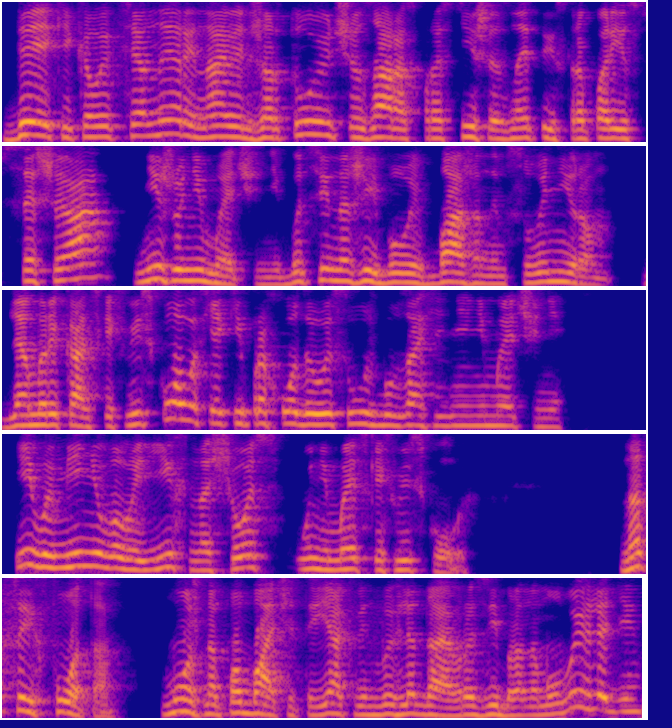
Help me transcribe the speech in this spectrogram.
Деякі колекціонери навіть жартують, що зараз простіше знайти страпоріз в США, ніж у Німеччині, бо ці ножі були бажаним сувеніром для американських військових, які проходили службу в Західній Німеччині, і вимінювали їх на щось у німецьких військових. На цих фото можна побачити, як він виглядає в розібраному вигляді.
